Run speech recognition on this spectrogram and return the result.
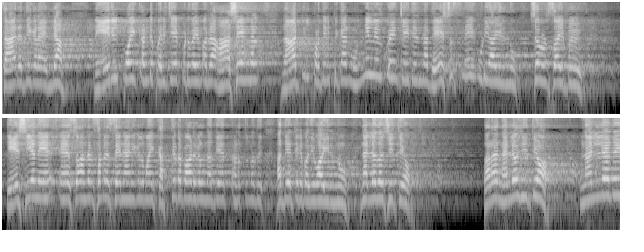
സാരഥികളെയെല്ലാം നേരിൽ പോയി കണ്ട് പരിചയപ്പെടുകയും അവരുടെ ആശയങ്ങൾ നാട്ടിൽ പ്രചരിപ്പിക്കാൻ മുന്നിൽ നിൽക്കുകയും ചെയ്തിരുന്ന ദേശസ്നേഹി കൂടിയായിരുന്നു ഷെറൂർ സാഹിബ്. ദേശീയ സ്വാതന്ത്ര്യ സമര സേനാനികളുമായി കത്തിടപാടുകൾ അദ്ദേഹം നടത്തുന്നത് അദ്ദേഹത്തിന്റെ പതിവായിരുന്നു. നല്ലതോ ചീത്തയോ? പറ നല്ലോ ചീത്തയോ? നല്ലത്.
